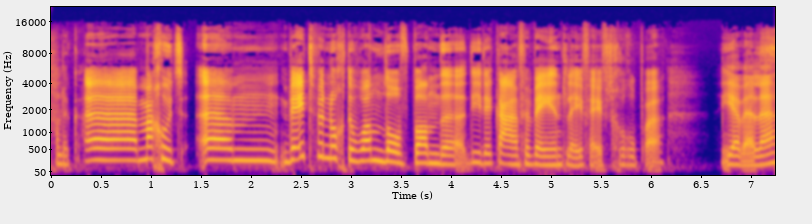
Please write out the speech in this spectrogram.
gelukkig. Eh, maar goed, ehm, weten we nog de One Love banden die de KNVB in het leven heeft geroepen? Jawel hè?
